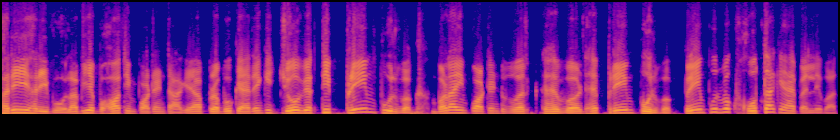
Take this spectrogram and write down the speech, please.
हरी हरी बोल। अब ये बहुत इंपॉर्टेंट आ गया। प्रभु कह रहे हैं कि जो व्यक्ति प्रेम पूर्वक बड़ा इंपॉर्टेंट वर्ड है वर्ड है प्रेम पूर्वक प्रेम पूर्वक होता क्या है पहले बात?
